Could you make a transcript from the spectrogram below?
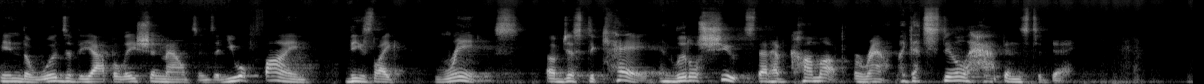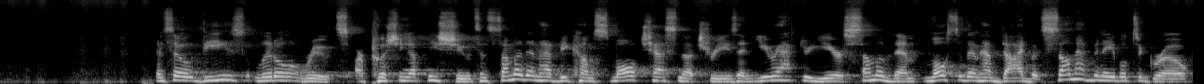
in the woods of the Appalachian Mountains and you will find these like rings of just decay and little shoots that have come up around. Like that still happens today. And so these little roots are pushing up these shoots, and some of them have become small chestnut trees. And year after year, some of them, most of them have died, but some have been able to grow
